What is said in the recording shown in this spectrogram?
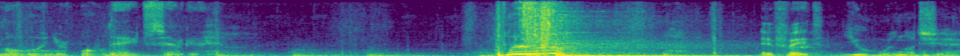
in your old age, Sergei. A fate you will not share.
